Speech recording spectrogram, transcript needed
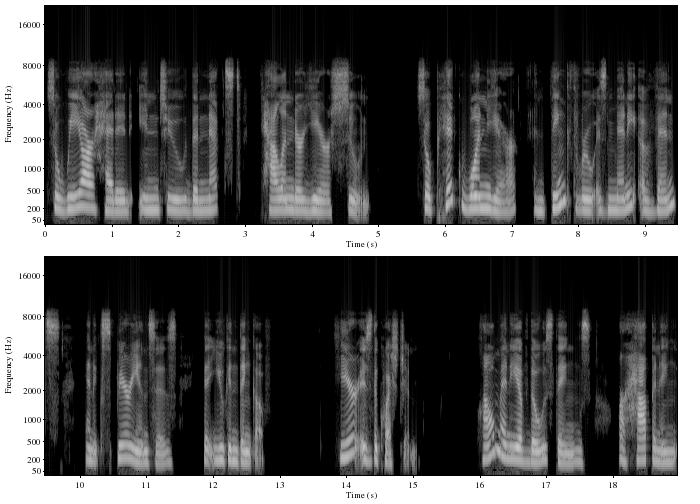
So we are headed into the next calendar year soon. So pick one year and think through as many events and experiences that you can think of. Here is the question How many of those things are happening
